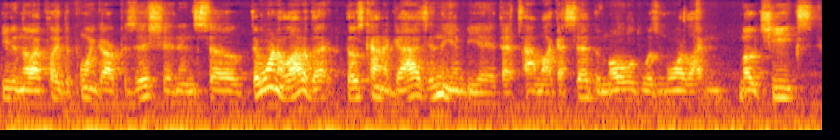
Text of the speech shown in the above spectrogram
even though I played the point guard position. And so there weren't a lot of that those kind of guys in the NBA at that time. Like I said, the mold was more like Mo Cheeks,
